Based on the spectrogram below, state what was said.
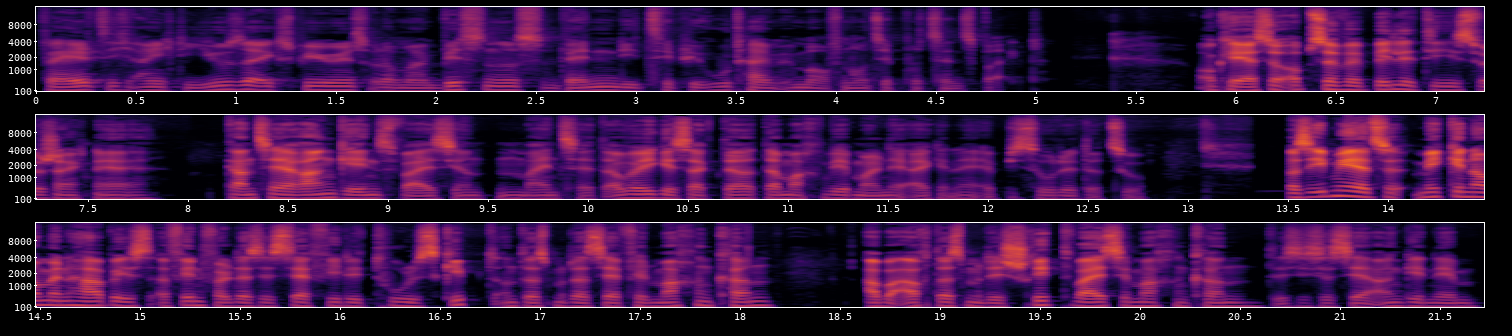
verhält sich eigentlich die User Experience oder mein Business, wenn die CPU-Time immer auf 90% spiked? Okay, also Observability ist wahrscheinlich eine ganze Herangehensweise und ein Mindset. Aber wie gesagt, da, da machen wir mal eine eigene Episode dazu. Was ich mir jetzt mitgenommen habe, ist auf jeden Fall, dass es sehr viele Tools gibt und dass man da sehr viel machen kann. Aber auch, dass man das schrittweise machen kann. Das ist ja sehr angenehm.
